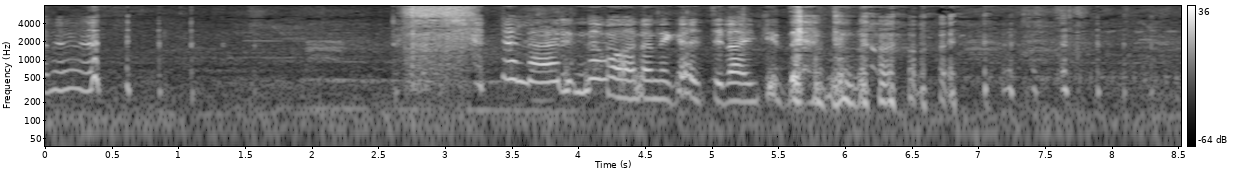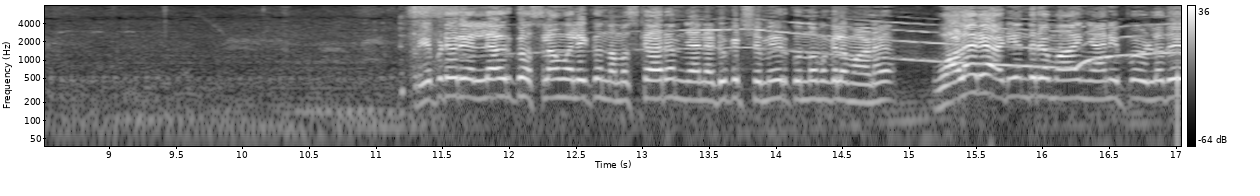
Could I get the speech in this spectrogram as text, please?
മോനെ എല്ലാരും മോനൊന്ന് കഴിച്ചിലാക്കി തരുന്നു പ്രിയപ്പെട്ടവരെ എല്ലാവർക്കും അസ്സാം വലൈക്കും നമസ്കാരം. ഞാൻ അഡ്വക്കേറ്റ് ഷമീർ കുന്നമംഗലമാണ്. വളരെ അടിയന്തരമായി ഞാനിപ്പോൾ ഉള്ളത്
